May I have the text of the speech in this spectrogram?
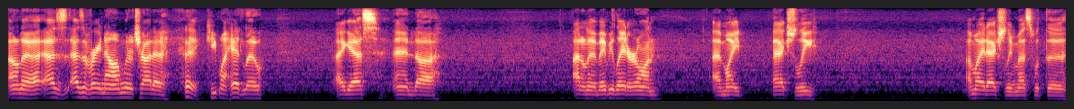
I don't know. As as of right now, I'm going to try to keep my head low. I guess, and uh, I don't know, maybe later on I might actually I might actually mess with the,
